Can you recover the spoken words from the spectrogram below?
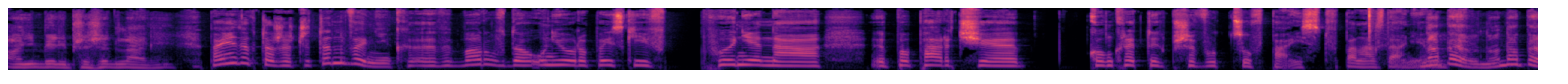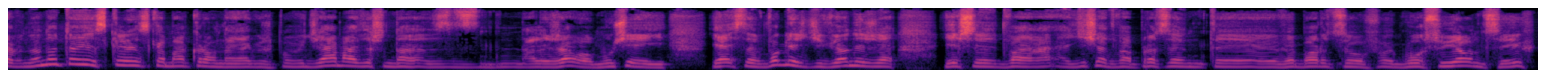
oni byli przesiedlani. Panie doktorze, czy ten wynik wyborów do Unii Europejskiej wpłynie na e, poparcie konkretnych przywódców państw, pana zdaniem? Na pewno, na pewno. No to jest klęska Macrona, jak już powiedziałem, a zresztą należało mu się i ja jestem w ogóle zdziwiony, że jeszcze dwa- 22% wyborców głosujących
